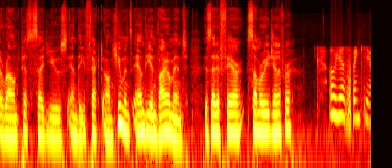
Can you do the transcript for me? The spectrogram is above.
around pesticide use and the effect on humans and the environment. Is that a fair summary, Jennifer? Oh, yes, thank you.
